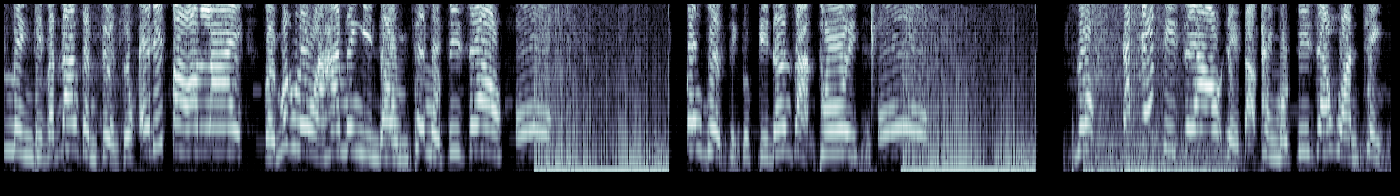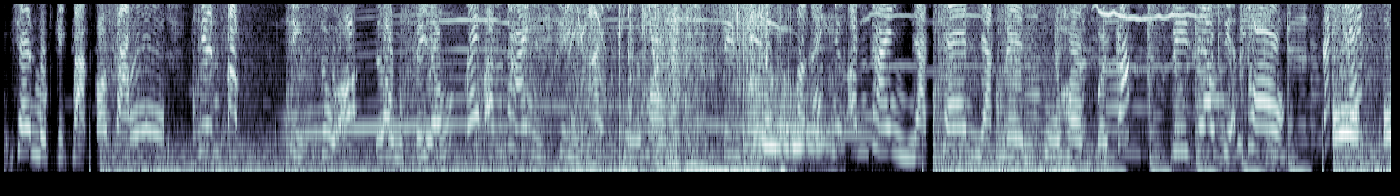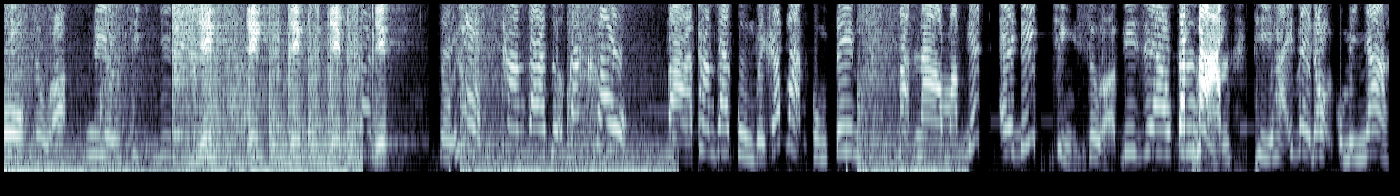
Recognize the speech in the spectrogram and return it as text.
team mình thì vẫn đang cần tuyển dụng editor online với mức lương là 20.000 đồng trên một video. Công việc thì cực kỳ đơn giản thôi. Dụng cắt ghép video để tạo thành một video hoàn chỉnh trên một kịch bản có sẵn. Biên tập, chỉnh sửa, lồng tiếng, ghép âm thanh, hình ảnh phù hợp. Tìm kiếm và ghép những âm thanh, nhạc chen, nhạc nền phù hợp với các video diễn thô. Nhịp nhịp nhịp nhịp phối hợp tham gia giữa các khâu và tham gia cùng với các bạn cùng team. Bạn nào mà biết edit, chỉnh sửa video căn bản thì hãy về đội của mình nha.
